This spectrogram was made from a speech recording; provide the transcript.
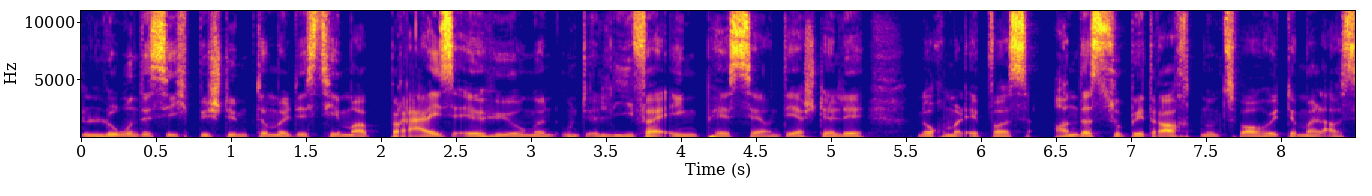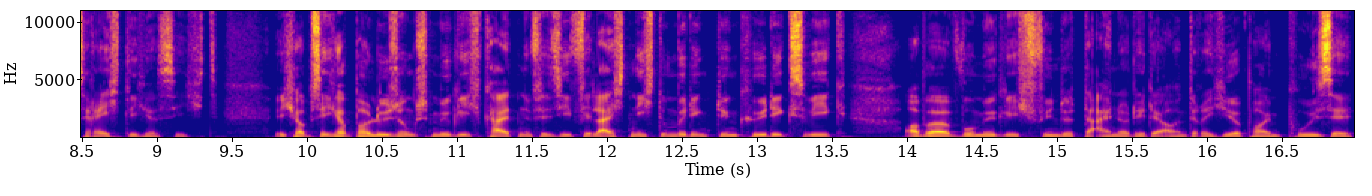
lohnt es sich bestimmt einmal das Thema Preiserhöhungen und Lieferengpässe an der Stelle nochmal etwas anders zu betrachten. Und zwar heute mal aus rechtlicher Sicht. Ich habe sicher ein paar Lösungsmöglichkeiten für Sie. Vielleicht nicht unbedingt den Königsweg, aber wo womöglich findet der eine oder der andere hier ein paar Impulse,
